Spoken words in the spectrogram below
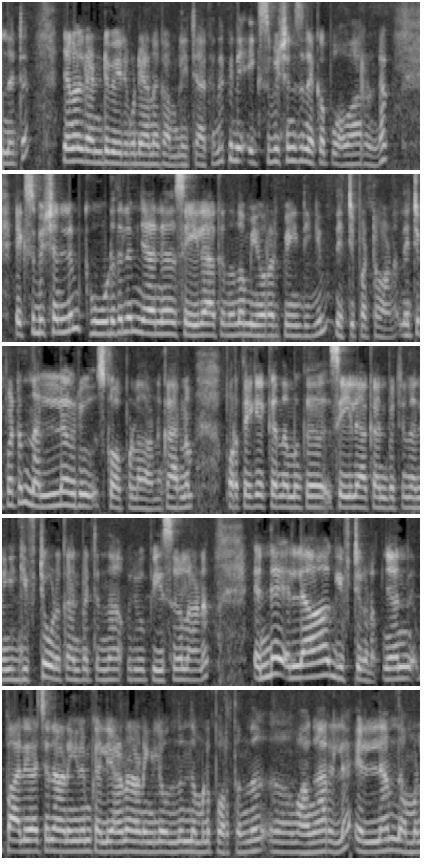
എന്നിട്ട് ഞങ്ങൾ രണ്ടുപേരും കൂടെയാണ് കംപ്ലീറ്റ് ആക്കുന്നത്. പിന്നെ എക്സിബിഷൻസിനൊക്കെ പോകാറുണ്ട് എക്സിബിഷനിലും കൂടുതലും ഞാൻ സെയിലാക്കുന്നത് മ്യൂറൽ പെയിന്റിങ്ങും നെറ്റിപ്പട്ടമാണ് നെറ്റിപ്പട്ടം നല്ല ഒരു സ്കോപ്പ് ഉള്ളതാണ്. കാരണം പുറത്തേക്കൊക്കെ നമുക്ക് സെയിലാക്കാൻ പറ്റുന്ന അല്ലെങ്കിൽ ഗിഫ്റ്റ് കൊടുക്കാൻ പറ്റുന്ന ഒരു പീസുകളാണ്. എന്റെ എല്ലാ ഗിഫ്റ്റുകളും ഞാൻ പാലുകാച്ചലാണെങ്കിലും കല്യാണമാണെങ്കിലും ഒന്നും നമ്മൾ പുറത്തുനിന്ന് വാങ്ങാറില്ല. എല്ലാം നമ്മൾ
